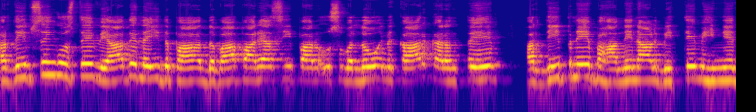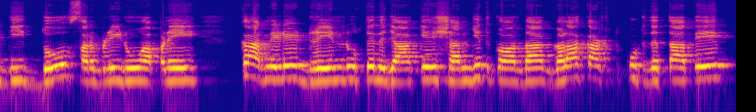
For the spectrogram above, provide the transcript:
ਹਰਦੀਪ ਸਿੰਘ ਉਸ ਤੇ ਵਿਆਹ ਦੇ ਲਈ ਦਬਾ- ਦਬਾਅ ਪਾ ਰਿਹਾ ਸੀ, ਪਰ ਉਸ ਵੱਲੋਂ ਇਨਕਾਰ ਕਰਨ ਤੇ ਹਰਦੀਪ ਨੇ ਬਹਾਨੇ ਨਾਲ ਬੀਤੇ ਮਹੀਨੇ ਦੀ 2 ਫਰਵਰੀ ਨੂੰ ਆਪਣੇ ਘਰ ਨੇੜੇ ਡਰੇਨ ਉੱਤੇ ਲਿਜਾ ਕੇ ਸ਼ਰਨਜੀਤ ਕੌਰ ਦਾ ਗਲਾ ਘੱਟ, ਘੁੱਟ ਦਿੱਤਾ ਤੇ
